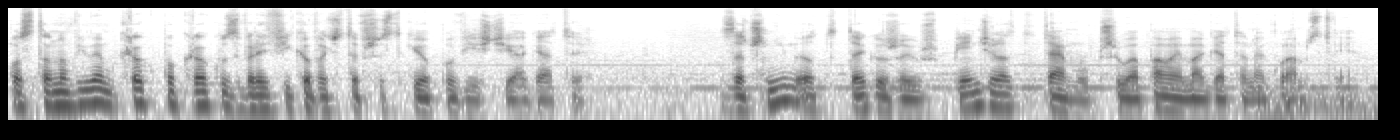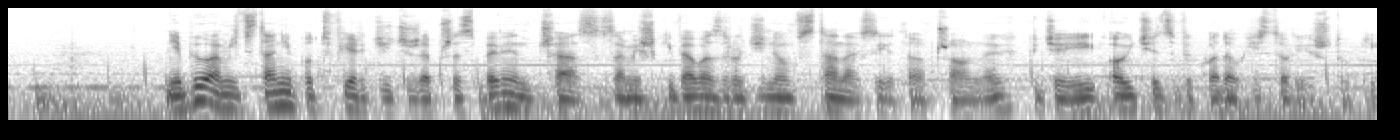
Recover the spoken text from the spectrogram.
Postanowiłem krok po kroku zweryfikować te wszystkie opowieści Agaty. Zacznijmy od tego, że już pięć lat temu przyłapałem Agatę na kłamstwie. Nie była mi w stanie potwierdzić, że przez pewien czas zamieszkiwała z rodziną w Stanach Zjednoczonych, gdzie jej ojciec wykładał historię sztuki.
